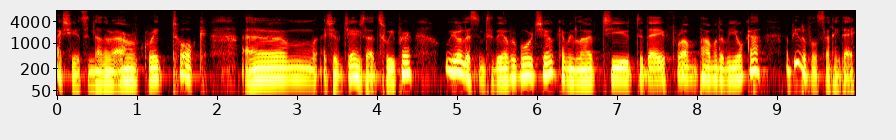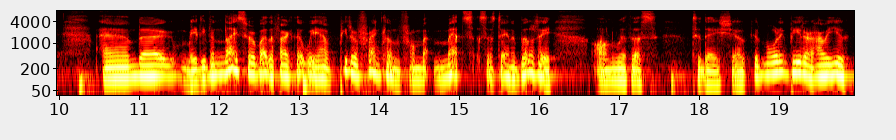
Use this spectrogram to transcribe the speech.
Actually, it's another hour of great talk. Um, I should have changed that sweeper. We are listening to the Overboard Show, coming live to you today from Palma de Mallorca, a beautiful sunny day, and uh, made even nicer by the fact that we have Peter Franklin from METS Sustainability on with us today's show. Good morning, Peter. How are you?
